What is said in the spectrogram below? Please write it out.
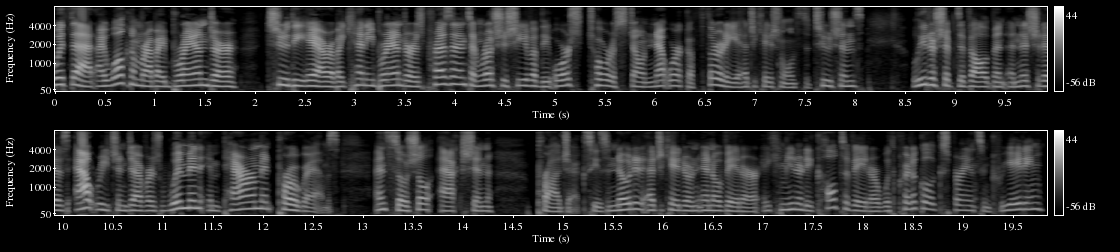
with that, I welcome Rabbi Brander to the air. Rabbi Kenny Brander is president and Rosh Yeshiva of the Or Torah Stone Network of 30 educational institutions, leadership development initiatives, outreach endeavors, women empowerment programs, and social action projects. He's a noted educator and innovator, a community cultivator with critical experience in creating,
